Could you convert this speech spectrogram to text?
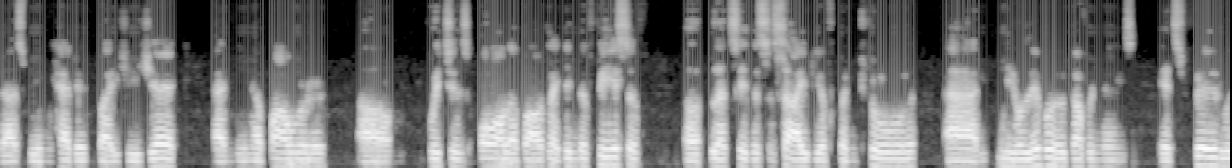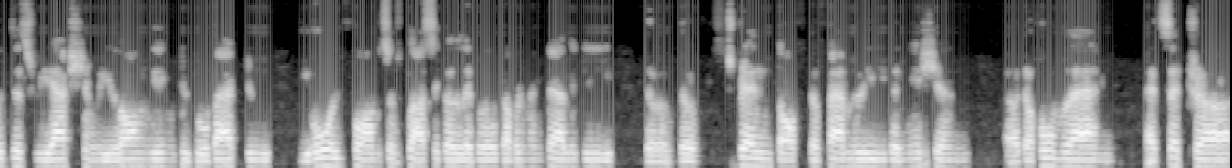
that's being headed by Zizek and Nina Power, um, which is all about like in the face of uh, let's say the society of control and neoliberal governance, it's filled with this reactionary longing to go back to the old forms of classical liberal governmentality, the, the strength of the family, the nation, uh, the homeland, etc.,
